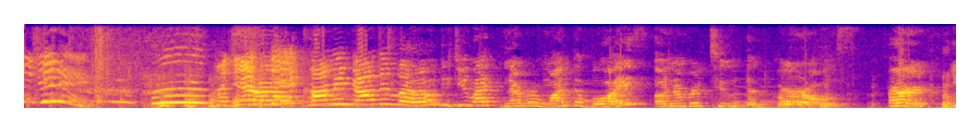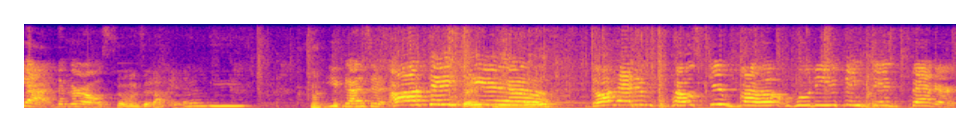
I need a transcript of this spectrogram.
we didn't. No, we didn't. Majestic, comment down below. Did you like number one, the boys, or number two, the girls? Or yeah, the girls. Someone said, hi, Ellie. You guys are. Oh, thank, Thank you. you. Go ahead and post your vote. Who do you think did better,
